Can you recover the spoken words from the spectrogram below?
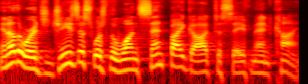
In other words, Jesus was the one sent by God to save mankind.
